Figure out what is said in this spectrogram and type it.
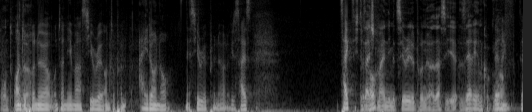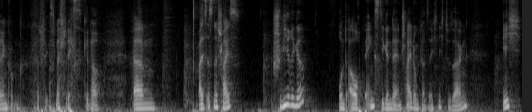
Entrepreneur. Entrepreneur, Unternehmer, Serial Entrepreneur, I don't know, ne, Serialpreneur oder wie das heißt, zeigt sich das Vielleicht auch. meinen die mit Serialpreneur, dass sie Serien gucken Serien, auf Serien gucken. Netflix. Auf Netflix, genau. Ähm, weil es ist eine scheiß schwierige und auch beängstigende Entscheidung tatsächlich zu sagen, ich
